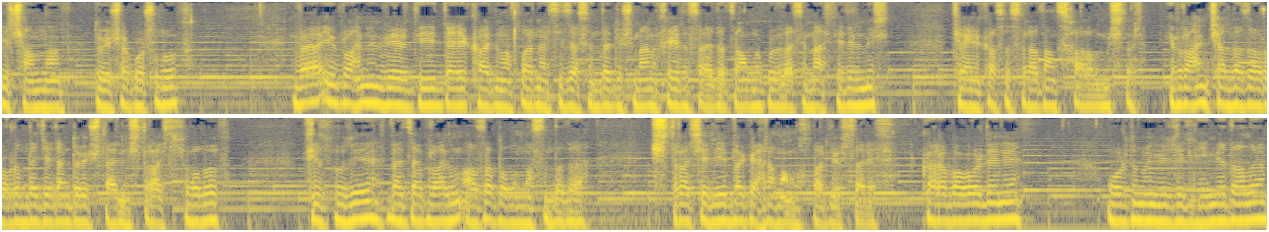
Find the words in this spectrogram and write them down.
ilk andan döyüşə qoşulub və İbrahimin verdiyi dəqiq koordinatlar nəticəsində düşmənin xeyli sayda canlı qüvvəsi məhv edilmiş, texnikası sıradan çıxarılmışdır. İbrahim Kəlbəzar uğrunda gedən döyüşlərin iştirakçısı olub, Füzuli və Cəbrailin azad olunmasında da iştirak edib və qəhrəmanlıqlar göstərib. Qarabağ ordeni, ordunun 100 illiyi medalı,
